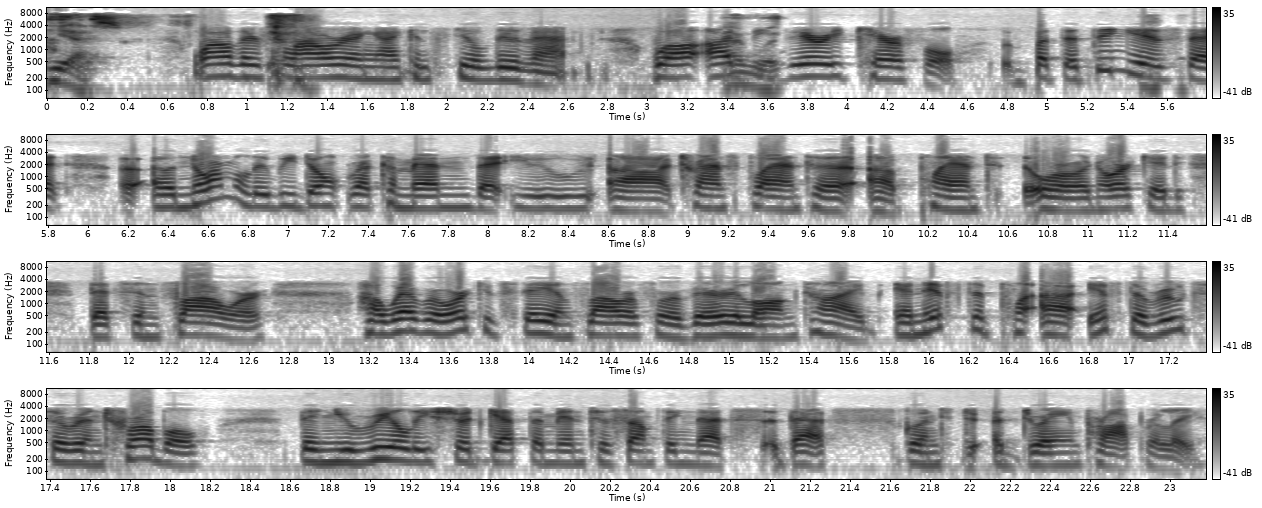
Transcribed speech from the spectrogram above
yes. While they're flowering, I can still do that. Well, I'd be very careful. But the thing is that uh, uh, normally we don't recommend that you uh, transplant a, a plant or an orchid that's in flower. However, orchids stay in flower for a very long time, and if the pl- uh, if the roots are in trouble, then you really should get them into something that's that's going to d- uh, drain properly.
